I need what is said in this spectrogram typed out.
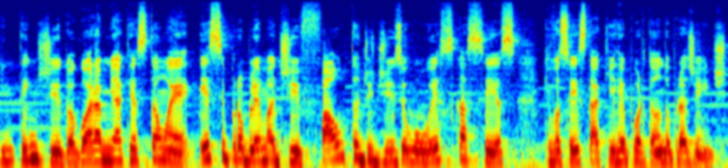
Entendido. Agora, a minha questão é: esse problema de falta de diesel ou escassez que você está aqui reportando para a gente,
